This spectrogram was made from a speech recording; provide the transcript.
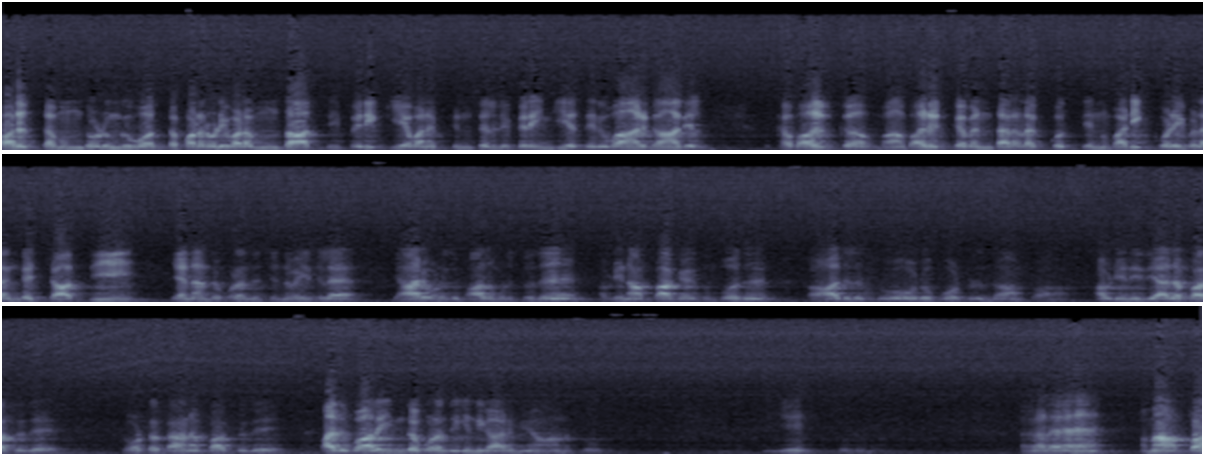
பருத்தமும் தொழுங்கு போத்த படரொளி வடமும் சாத்தி பெருக்கிய வனப்பின் செல்வி பெருங்கிய திருவார்காதில் க- வகுக்க வறுக்கவன் தரள கொத்தின் வடிக்குடை விளங்கச் சாத்தி. ஏன்னா அந்த குழந்தை சின்ன வயசுல யாரு உனக்கு பால் கொடுத்தது? அப்படின்னு அப்பா கேட்கும்போது காதுல தோடு போட்டிருந்தான்ப்பா. அப்படின்னு இது எதை பார்த்தது? தோட்டத்தானே பார்த்தது. அது போல இந்த குழந்தைக்கு இன்னைக்கு அருமையான தோல் சொல்லுங்க. அதனால அம்மா அப்பா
